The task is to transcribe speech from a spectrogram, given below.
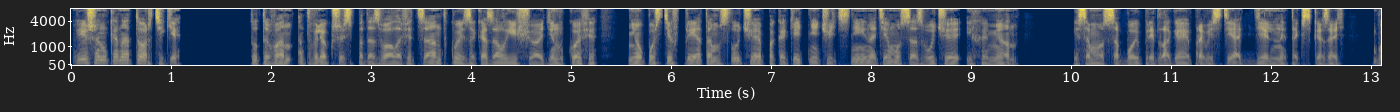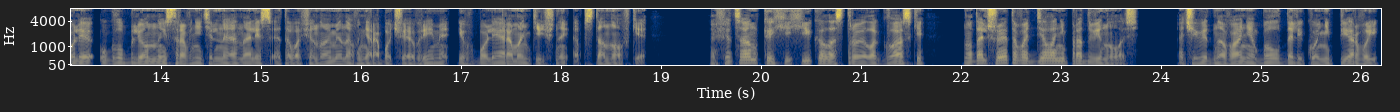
Вишенка на тортике. Тут Иван, отвлекшись, подозвал официантку и заказал еще один кофе, не упустив при этом случая пококетничать с ней на тему созвучия их имен. И, само собой, предлагая провести отдельный, так сказать, более углубленный сравнительный анализ этого феномена в нерабочее время и в более романтичной обстановке. Официантка хихикала, строила глазки, но дальше этого дела не продвинулось. Очевидно, Ваня был далеко не первый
